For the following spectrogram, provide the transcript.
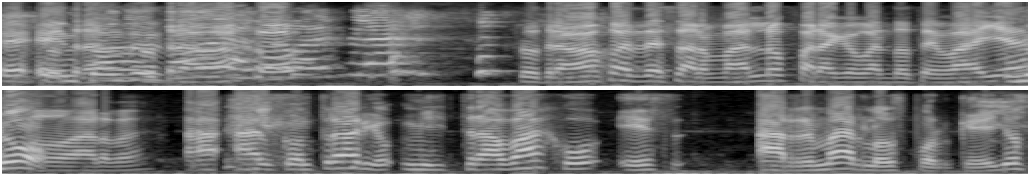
Eh, entonces, tu trabajo, tu trabajo es desarmarlos para que cuando te vayas No. todo arda. A- al contrario, mi trabajo es armarlos porque ellos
